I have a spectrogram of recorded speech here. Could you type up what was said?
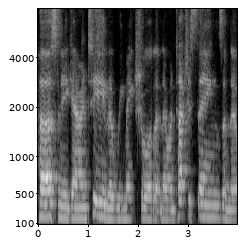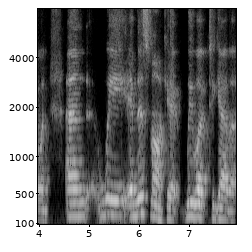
personally guarantee that we make sure that no one touches things and no one and we in this market we work together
